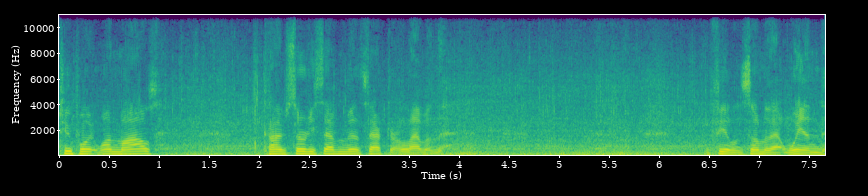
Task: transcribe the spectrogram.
2.1 miles, times 37 minutes after 11. I'm feeling some of that wind.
